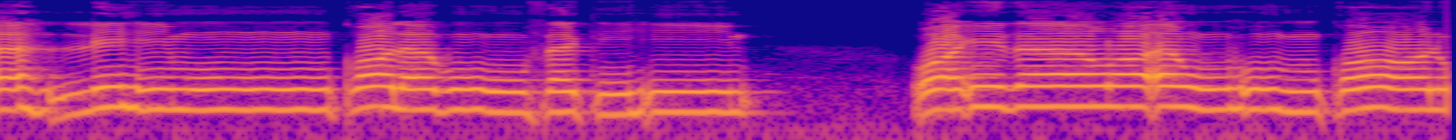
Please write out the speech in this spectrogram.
اهلهم انقلبوا فكهين واذا راوهم قالوا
